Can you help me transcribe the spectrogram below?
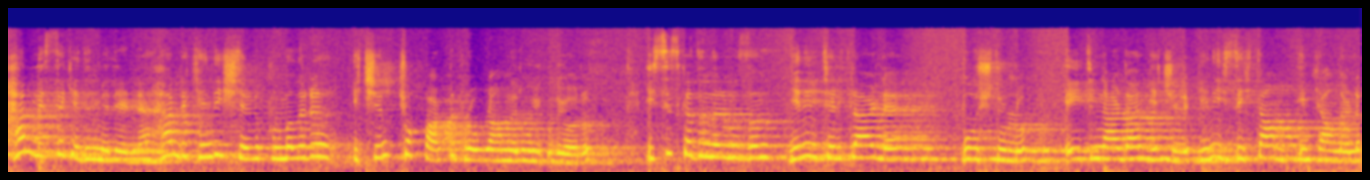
hem meslek edinmelerine hem de kendi işlerini kurmaları için çok farklı programları uyguluyoruz. İşsiz kadınlarımızın yeni niteliklerle buluşturulup, eğitimlerden geçirilip yeni istihdam imkanlarına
